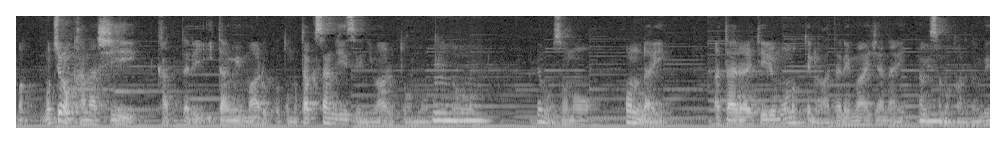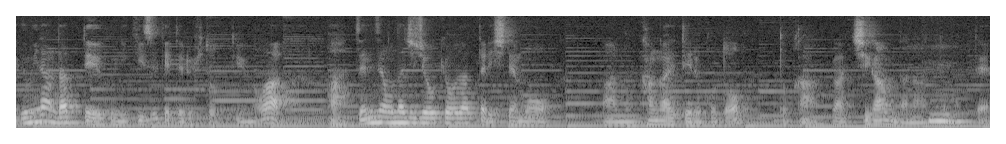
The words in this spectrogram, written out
まあ、もちろん悲しかったり痛みもあることもたくさん人生にはあると思うけど、うん、でもその本来与えられているものっていうのは当たり前じゃない。神様からの恵みなんだっていうふうに気づけてる人っていうのはあ全然同じ状況だったりしてもあの考えていることとかが違うんだなと思って、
